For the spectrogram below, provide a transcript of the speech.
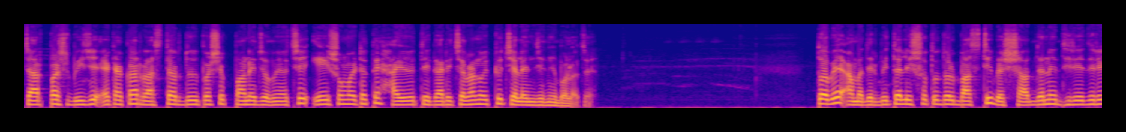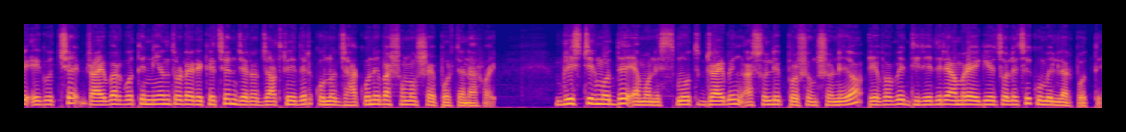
চারপাশ ব্রিজে একাকার রাস্তার দুই পাশে পানি জমে আছে। এই সময়টাতে হাইওয়েতে গাড়ি চালানো একটু চ্যালেঞ্জিংই বলা যায়। তবে আমাদের মিতালি শতদল বাসটি বেশ সাবধানে ধীরে ধীরে এগোচ্ছে। ড্রাইভার গতি নিয়ন্ত্রণে রেখেছেন যেন যাত্রীদের কোনো ঝাঁকুনি বা সমস্যায় পড়তে না হয়। বৃষ্টির মধ্যে এমন স্মুথ ড্রাইভিং আসলে প্রশংসনীয়। এভাবে ধীরে ধীরে আমরা এগিয়ে চলেছি কুমিল্লার পথে।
